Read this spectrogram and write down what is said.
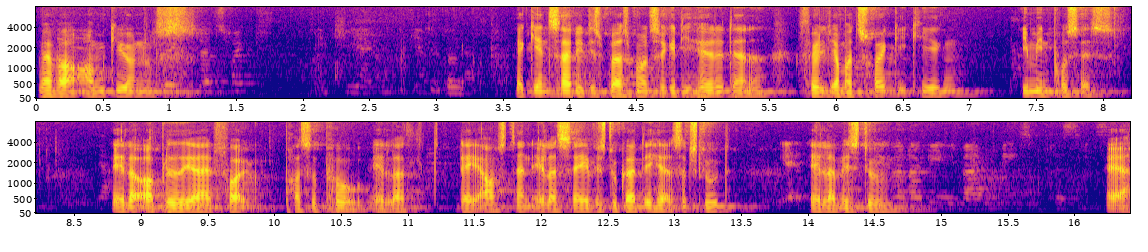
Hvad hedder det? Jeg gentager lige de spørgsmål, så kan de høre det dernede. Følte jeg mig tryg i kirken i min proces? Eller oplevede jeg, at folk pressede på, eller lagde afstand, eller sagde, hvis du gør det her, så er det slut? Eller hvis du... Ja,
